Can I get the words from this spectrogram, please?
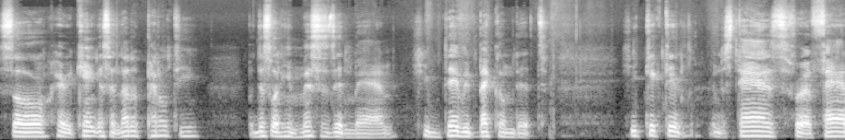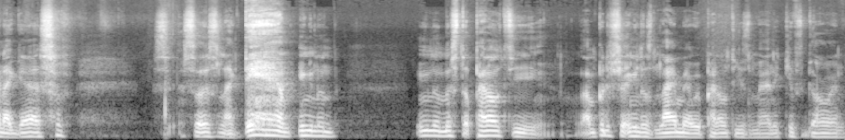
So Harry Kane gets another penalty, but this one he misses it, man. He David Beckham did. He kicked it in the stands for a fan, I guess. So it's like, damn, England, England missed a penalty. I'm pretty sure England's nightmare with penalties, man. It keeps going.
